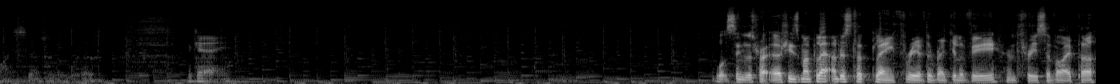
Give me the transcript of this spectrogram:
I certainly would have. Okay. What single strike Urshi's am I playing? I'm just playing three of the regular V and three Survivor.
